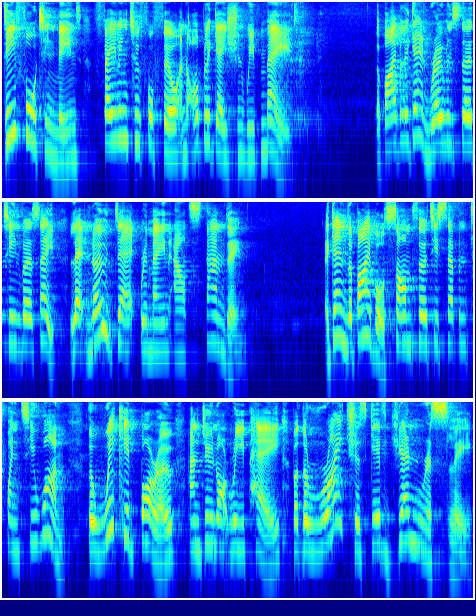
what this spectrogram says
Defaulting means failing to fulfill an obligation we've made. The Bible again, Romans 13, verse 8, let no debt remain outstanding. Again, the Bible, Psalm 37, 21. The wicked borrow and do not repay, but the righteous give generously.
